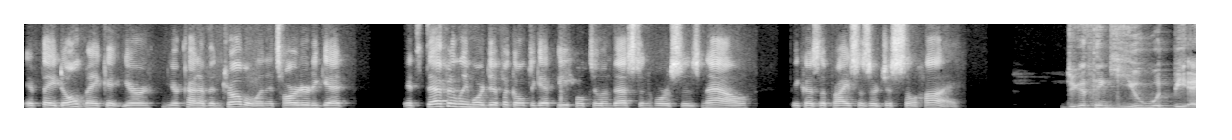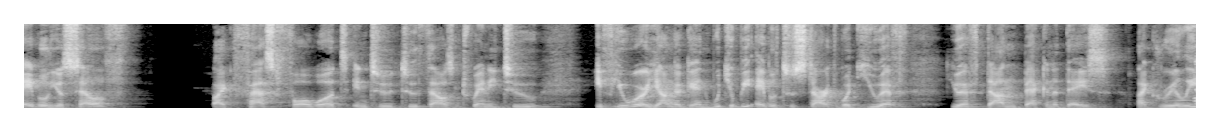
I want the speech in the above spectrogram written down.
if they don't make it you're you're kind of in trouble and it's harder to get it's definitely more difficult to get people to invest in horses now because the prices are just so high. Do you think you would be able yourself, like fast forward into 2022, if you were young again, would you be able to start what you have you have done back in the days, like really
